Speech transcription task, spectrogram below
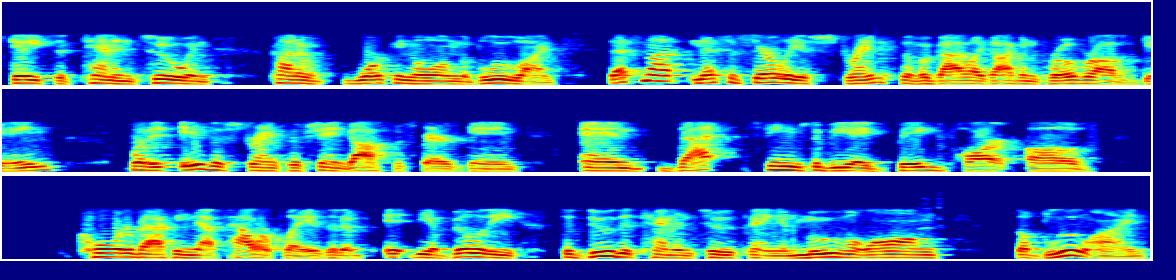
skates at 10 and 2 and kind of working along the blue line. That's not necessarily a strength of a guy like Ivan Provorov's game but it is a strength of Shane Gostisbehere's game. And that seems to be a big part of quarterbacking that power play. Is it, a, it the ability to do the 10 and 2 thing and move along the blue line,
